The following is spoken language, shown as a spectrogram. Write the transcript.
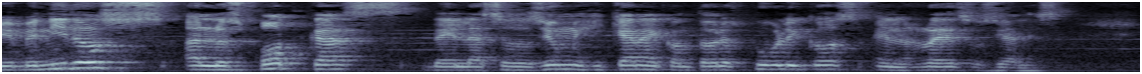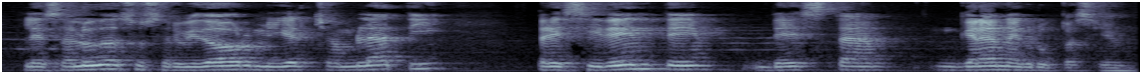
Bienvenidos a los podcasts de la Asociación Mexicana de Contadores Públicos en las redes sociales. Les saluda su servidor Miguel Chamblati, presidente de esta gran agrupación.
